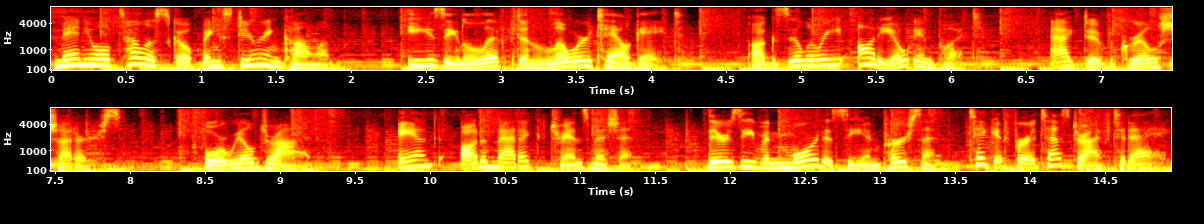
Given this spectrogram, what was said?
manual telescoping steering column, easy lift and lower tailgate, auxiliary audio input, active grille shutters, four-wheel drive, and automatic transmission. There's even more to see in person. Take it for a test drive today.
